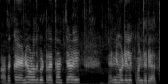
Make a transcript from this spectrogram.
ಅದಕ್ಕೆ ಎಣ್ಣೆ ಹೊಡೆದು ಬಿಟ್ರಾಯ್ತು ಅಂತೇಳಿ ಎಣ್ಣೆ ಹೊಡಿಲಿಕ್ಕೆ ಬಂದಿರಿ ಆತ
